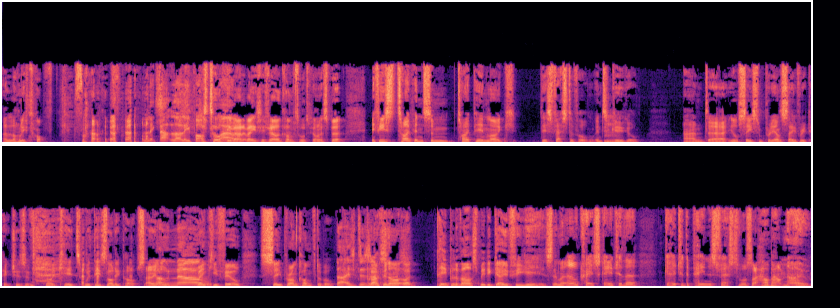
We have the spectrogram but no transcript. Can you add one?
a lollipop phallus. Lick that lollipop. Just talking Wow. about it makes me feel uncomfortable, to be honest. But if you type in some, type in like this festival into Hmm. Google, and uh, you'll see some pretty unsavoury pictures of like kids with these lollipops, and it'll Oh, no. make you feel super uncomfortable. That is disastrous. But I've been like, people have asked me to go for years. They're like, "Oh, Chris, go to the." Go to the penis festival. It's like, how about no?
